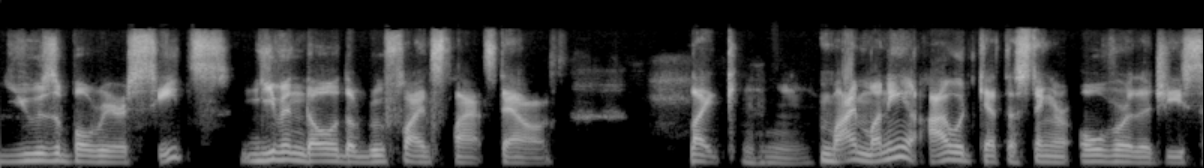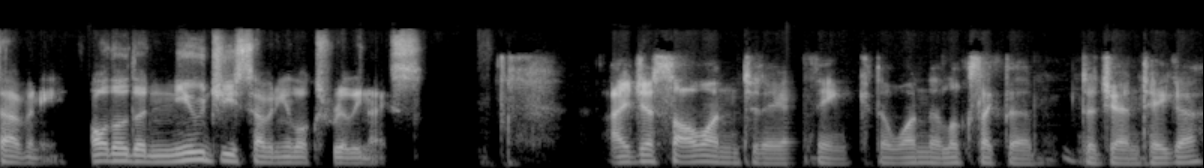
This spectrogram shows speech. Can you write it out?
usable rear seats, even though the roofline slants down. Like mm-hmm. my money, I would get the Stinger over the G70, although the new G70 looks really nice. I just saw one today. I think the one that looks like the the Bentayga.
